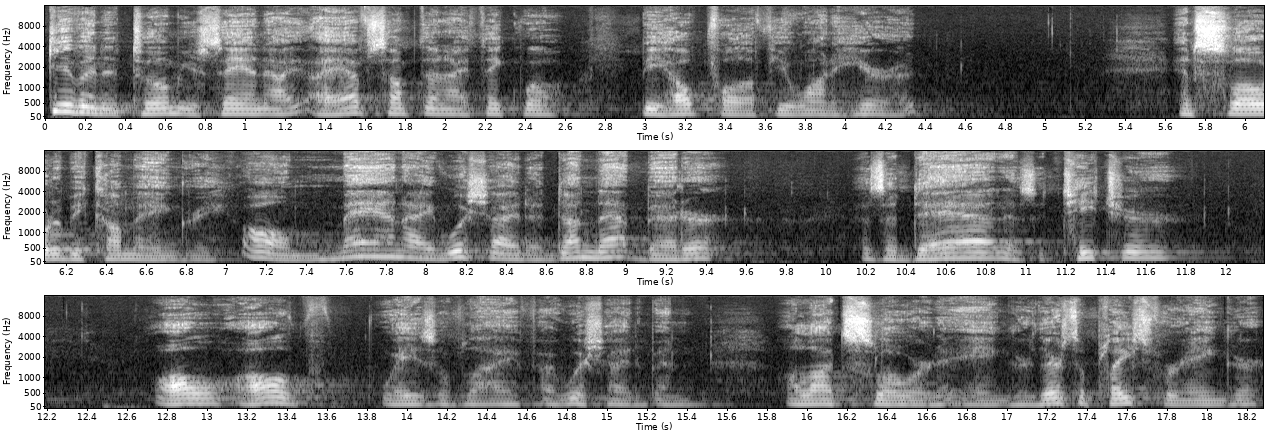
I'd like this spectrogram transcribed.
giving it to them, you're saying, I, I have something I think will be helpful if you want to hear it. And slow to become angry. Oh man, I wish I'd have done that better as a dad, as a teacher, all, all ways of life. I wish I'd have been a lot slower to anger. There's a place for anger.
